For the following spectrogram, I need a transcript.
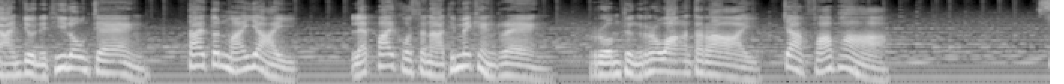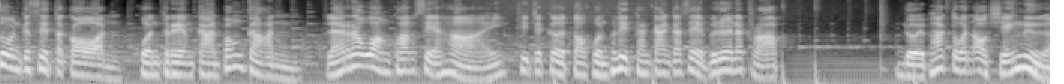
การอยู่ในที่โล่งแจ้ง ใต้ต้นไม้ใหญ่ และป้ายโฆษณาที่ไม่แข็งแรง รวมถึงระวังอันตรายจากฟ้าผ่า ส่วนเกษตรกรควรเตรียมการป้องกัน และระวังความเสียหายที่จะเกิดต่อผลผลิตทางการเกษตรไปด้วยนะครับ โดยภาคตะวันออกเฉียงเหนือ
